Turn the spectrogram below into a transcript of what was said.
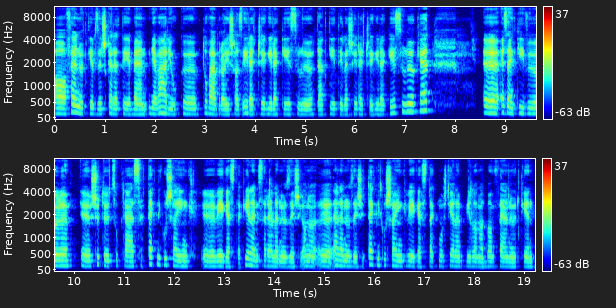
a felnőtt képzés keretében ugye várjuk továbbra is az érettségire készülő, tehát két éves érettségire készülőket. Ezen kívül sütőcukrász technikusaink végeztek, élelmiszer ellenőrzési, ellenőrzési technikusaink végeztek most jelen pillanatban felnőttként.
